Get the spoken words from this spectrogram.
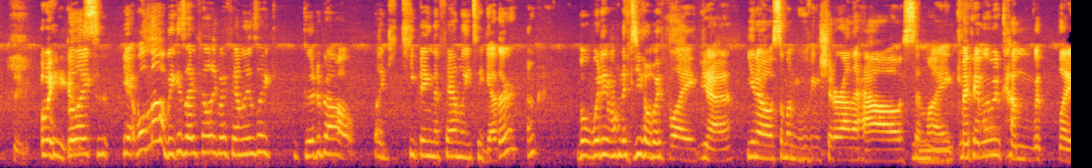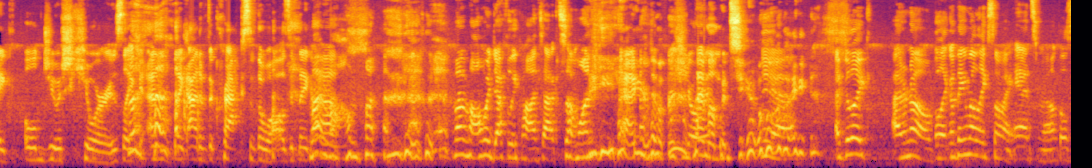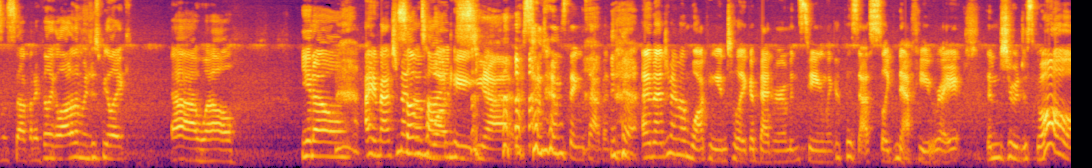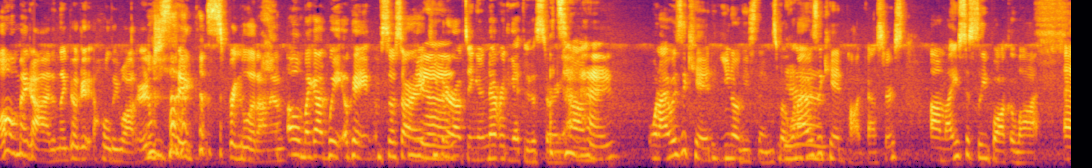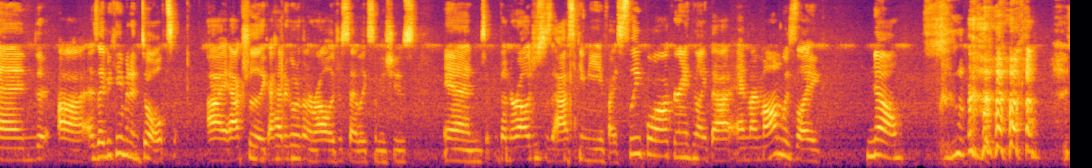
Oh, wait, But like, yeah, well, no, because I feel like my family is like good about like keeping the family together. Okay. But wouldn't want to deal with like yeah. you know someone moving shit around the house and Mhm. like my family would come with like old Jewish cures, like and, like out of the cracks of the walls. If they my "Ah." mom. my mom would definitely contact someone. yeah, your For sure. my mom would too. Yeah. Like, I feel like I don't know, but like I'm thinking about like some of my aunts and my uncles and stuff, and I feel like a lot of them would just be like, ah, well, you know, I imagine my mom Sometimes. walking. Yeah, sometimes things happen. yeah. I imagine my mom walking into like a bedroom and seeing like a possessed like nephew, right? Then she would just go, "Oh, oh my god!" and like go get holy water and just like sprinkle it on him. Oh my god, wait, okay, I'm so sorry. I keep interrupting. You're never gonna get through the story. It's Um, okay. when I was a kid, you know these things, but when I was a Yeah. kid, podcasters, um, I used to sleepwalk a lot. And uh, as I became an adult, I actually like I had to go to the neurologist. I had like some issues, and the neurologist was asking me if I sleepwalk or anything like that. And my mom was like, "No."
